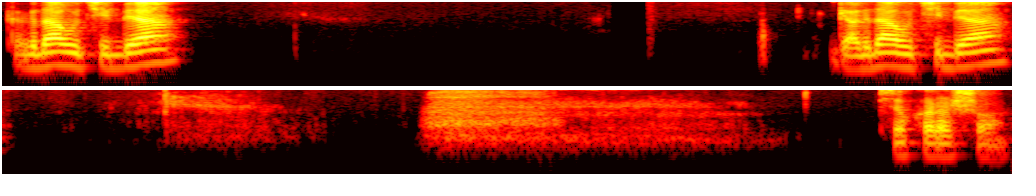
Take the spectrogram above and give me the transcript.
когда у тебя когда у тебя всё хорошо?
